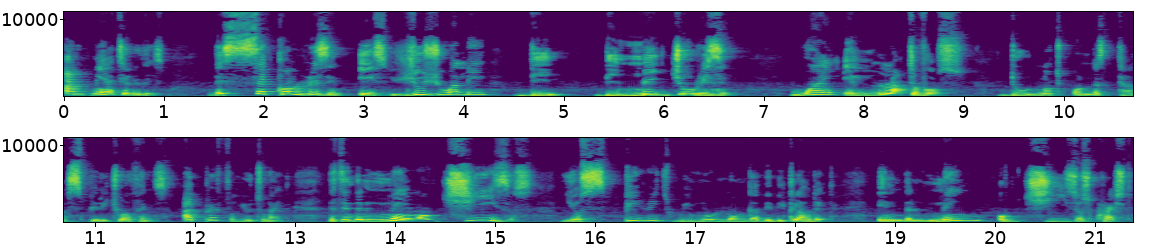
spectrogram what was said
And may I tell you this? The second reason is usually the, the major reason why a lot of us do not understand spiritual things. I pray for you tonight that in the name of Jesus, your spirit will no longer be beclouded. In the name of Jesus Christ,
